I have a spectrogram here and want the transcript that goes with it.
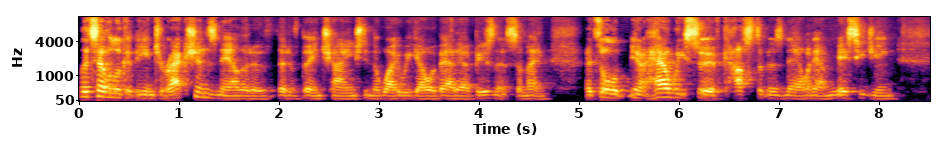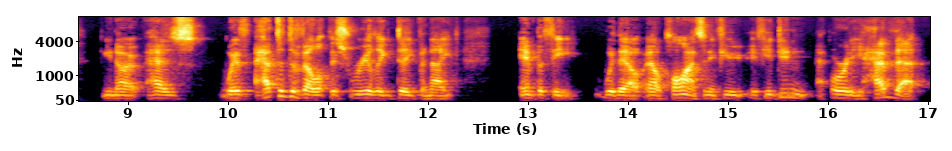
Let's have a look at the interactions now that have that have been changed in the way we go about our business. I mean, it's all you know how we serve customers now and our messaging. You know, has we've had to develop this really deep innate empathy with our, our clients. And if you if you didn't already have that,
